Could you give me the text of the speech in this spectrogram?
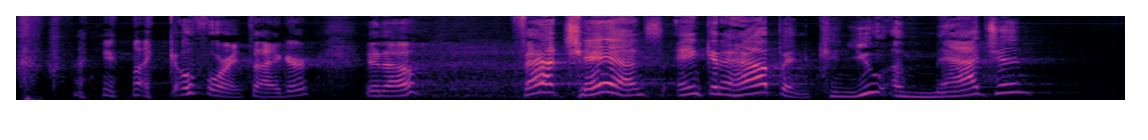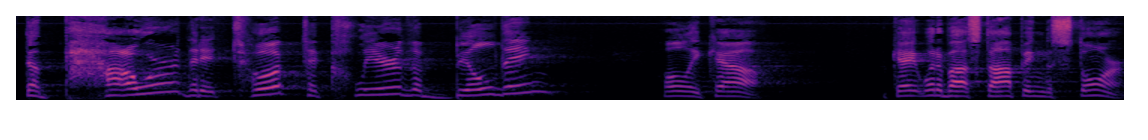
Like, go for it, Tiger, you know? Fat chance ain't to happen. Can you imagine the power that it took to clear the building? Holy cow. Okay, what about stopping the storm?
